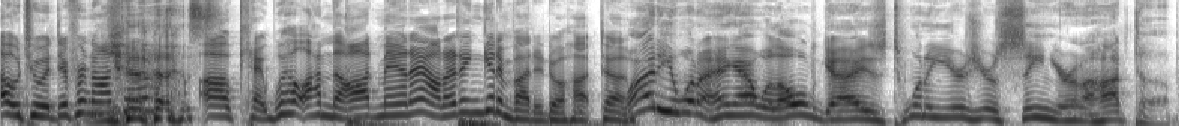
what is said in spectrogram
Oh, to a different hot Yes. tub? Okay. Well, I'm the odd man out. I didn't get invited to a hot tub. Why do you want to hang out with old guys 20 years your senior in a hot tub?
